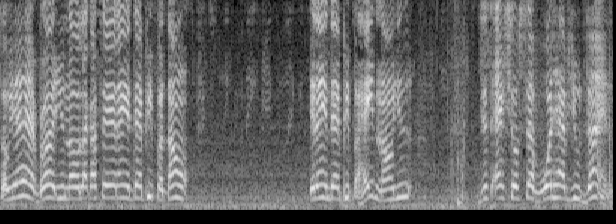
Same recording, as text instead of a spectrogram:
So yeah, bro, you know, like I said, it ain't that people don't it ain't that people hating on you. Just ask yourself, what have you done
